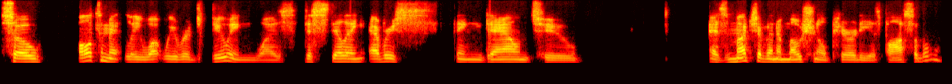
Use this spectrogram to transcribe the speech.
So ultimately what we were doing was distilling everything down to as much of an emotional purity as possible.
